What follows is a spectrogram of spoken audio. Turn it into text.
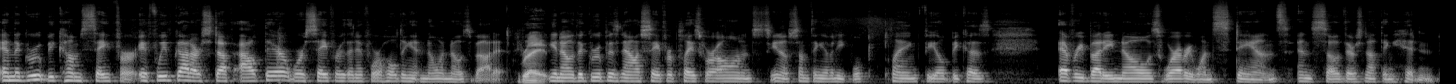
And the group becomes safer. If we've got our stuff out there we're safer than if we're holding it and no one knows about it. Right. you know the group is now a safer place. We're all on you know something of an equal playing field because everybody knows where everyone stands. And so there's nothing hidden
